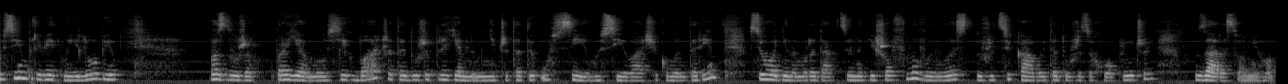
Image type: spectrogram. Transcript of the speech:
Усім привіт, мої любі! Вас дуже приємно усіх бачити. Дуже приємно мені читати усі усі ваші коментарі. Сьогодні нам у редакцію надійшов новий лист, дуже цікавий та дуже захоплюючий. Зараз вам його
